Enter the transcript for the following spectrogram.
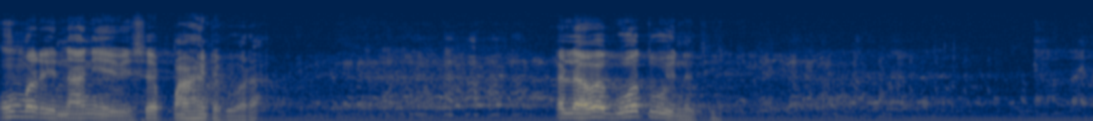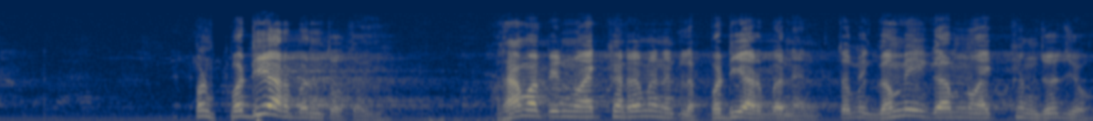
ઉંમર નાની એવી છે પાંઠ વરા. એટલે હવે ગોતવું નથી. પણ પઢિયાર બનતો તો ઈ. રામાપીરનું આખ્યાન રમે ને એટલે પઢિયાર બને તમે ગમે એ ગામનું આખ્યાન જોજો.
